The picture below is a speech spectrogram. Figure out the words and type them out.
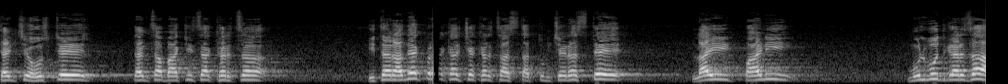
त्यांचे हॉस्टेल त्यांचा बाकीचा खर्च इतर अनेक प्रकारचे खर्च असतात. तुमचे रस्ते लाइट पाणी मूलभूत गरजा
